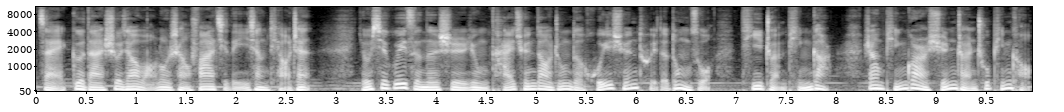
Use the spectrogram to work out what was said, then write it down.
在各大社交网络上发起的一项挑战。游戏规则呢是用跆拳道中的回旋腿的动作踢转瓶盖，让瓶盖旋转出瓶口。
